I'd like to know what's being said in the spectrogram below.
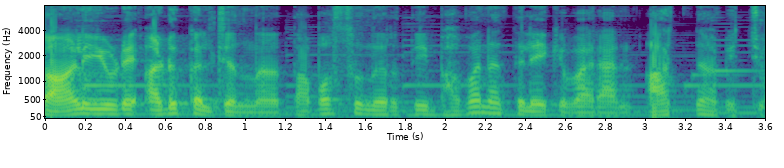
കാളിയുടെ അടുക്കൽ ചെന്ന് തപസ്സു നിർത്തി ഭവനത്തിലേക്ക് വരാൻ ആജ്ഞാപിച്ചു.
